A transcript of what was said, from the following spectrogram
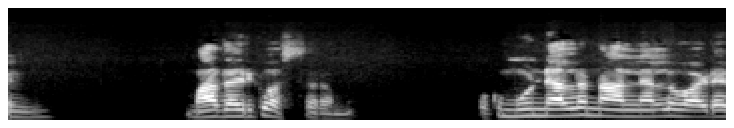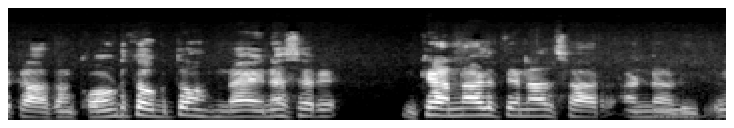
మ్మ్. మా దగ్గరికి వస్తారమ్మ. ఒక మూడు నెలలు నాలుగు నెలలు వాడాక అతను కౌంట్ తగ్గుతూ ఉందా? అయినా సరే ఇంకా అన్నాళ్ళు తినాలి సార్? అని అడుగుతాడు.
